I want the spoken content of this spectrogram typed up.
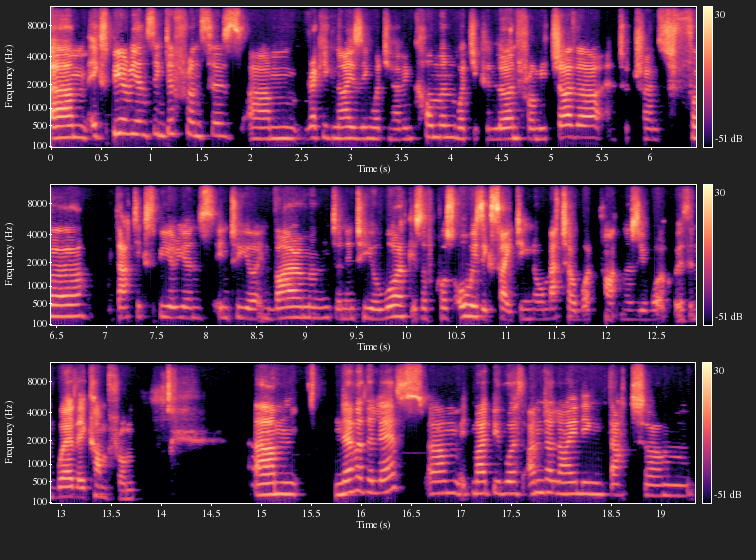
Um, experiencing differences, um, recognizing what you have in common, what you can learn from each other, and to transfer that experience into your environment and into your work is, of course, always exciting, no matter what partners you work with and where they come from. Um, nevertheless, um, it might be worth underlining that um,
